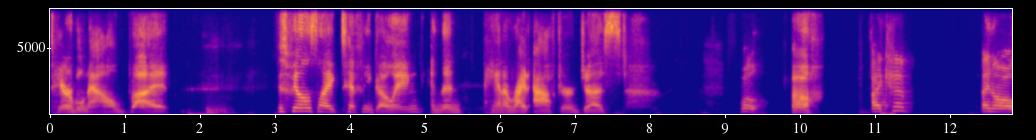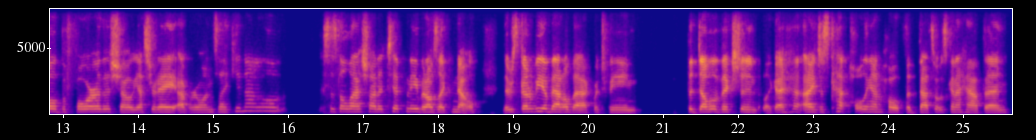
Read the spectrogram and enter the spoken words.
terrible now, but mm. just feels like Tiffany going and then Hannah right after. Just well, oh, I kept I know before the show yesterday, everyone's like, you know, this is the last shot at Tiffany, but I was like, no, there's gonna be a battle back between the double eviction. Like I, I just kept holding on hope that that's what was gonna happen.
